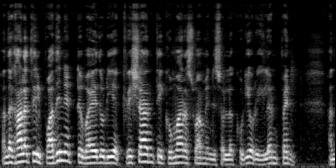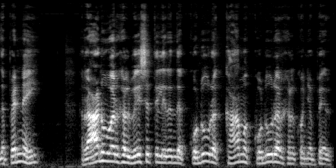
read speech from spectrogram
அந்த காலத்தில் பதினெட்டு வயதுடைய கிருஷாந்தி குமாரசுவாமி என்று சொல்லக்கூடிய ஒரு இளம் பெண். அந்த பெண்ணை இராணுவர்கள் வேஷத்தில் இருந்த கொடூர காம கொடூரர்கள் கொஞ்சம் பேர்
